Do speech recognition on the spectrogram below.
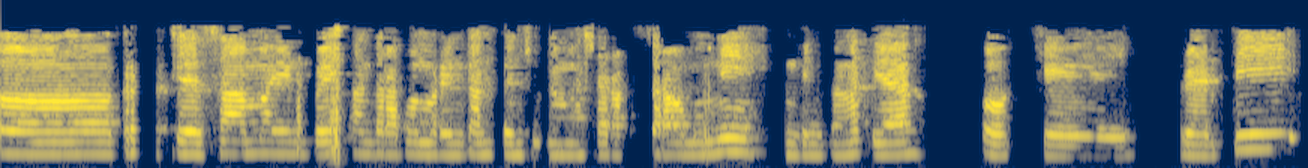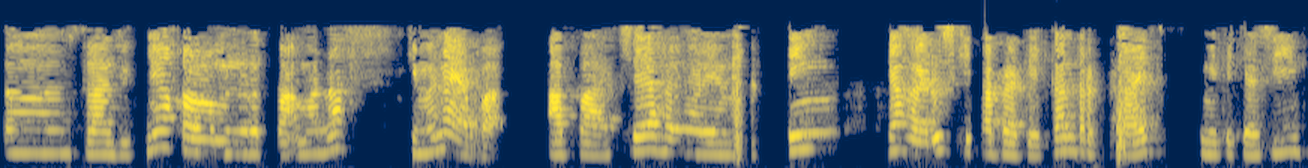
uh, kerjasama yang baik antara pemerintah dan juga masyarakat secara umum ini penting banget ya. Oke, okay. berarti uh, selanjutnya kalau menurut Pak Manaf, gimana ya Pak? Apa aja hal-hal yang penting yang harus kita perhatikan terkait mitigasi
